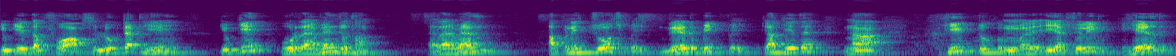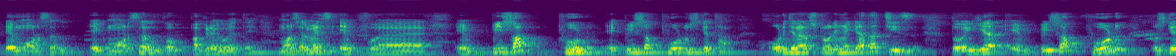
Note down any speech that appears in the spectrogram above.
क्योंकि the fox looked at him क्योंकि वो रेवेन जो था रेवेन अपने चोंच पे ग्रेट बिग पे क्या किए थे? ना ही टू एक्चुअली हेल्ड ए मॉर्सल एक मॉर्सल को पकड़े हुए थे। Morsel means a piece of food एक पीस ऑफ़ फ़ूड उसके था। ओरिजिनल स्टोरी में क्या था? चीज़ तो here a piece of food उसके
